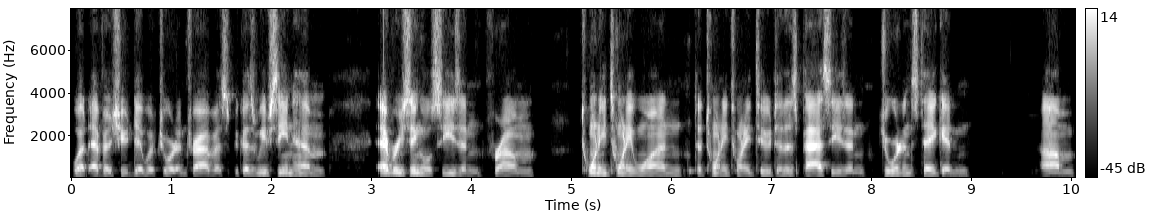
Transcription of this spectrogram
what FSU did with Jordan Travis because we've seen him every single season from 2021 to 2022 to this past season, Jordan's taken um,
